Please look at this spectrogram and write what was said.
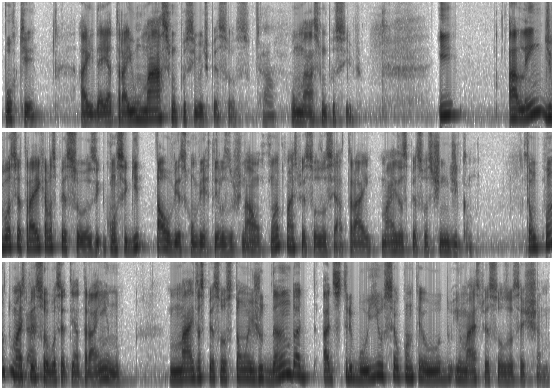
Por quê? A ideia é atrair o máximo possível de pessoas. Tá. O máximo possível. E além de você atrair aquelas pessoas e conseguir talvez convertê-las no final, quanto mais pessoas você atrai, mais as pessoas te indicam. Então, quanto mais Verdade. pessoas você tem atraindo, mais as pessoas estão ajudando a, a, distribuir o seu conteúdo e mais pessoas você chama.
